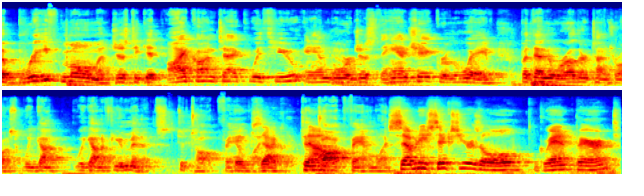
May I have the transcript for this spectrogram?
the brief moment just to get eye contact with you and yeah. or just the handshake or the wave but then there were other times ross we got we got a few minutes to talk family. Exactly. To now, talk family. 76 years old grandparent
